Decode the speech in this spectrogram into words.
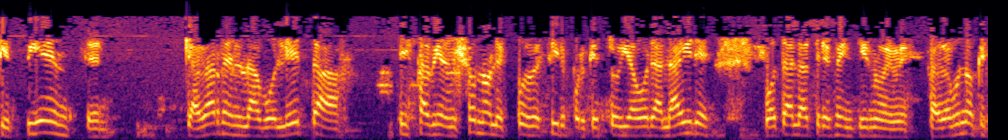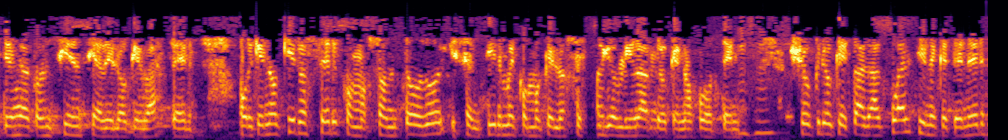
que piensen, que agarren la boleta Está bien, yo no les puedo decir porque estoy ahora al aire, vota la 329. Cada uno que tenga conciencia de lo que va a hacer. Porque no quiero ser como son todos y sentirme como que los estoy obligando a que nos voten. Yo creo que cada cual tiene que tener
